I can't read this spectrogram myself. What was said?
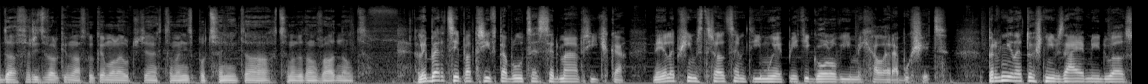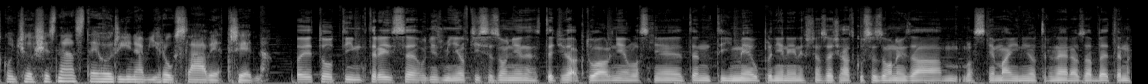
Dá se říct velkým náskokem, ale určitě nechceme nic podcenit a chceme to tam zvládnout. Liberci patří v tabulce sedmá příčka. Nejlepším střelcem týmu je pětigólový Michal Rabušic. První letošní vzájemný duel skončil 16. října výhrou Slávě 3-1. Je to tým, který se hodně změnil v té sezóně. Teď aktuálně vlastně ten tým je úplně jiný než na začátku sezóny. Za, vlastně má jinýho trenéra, za B ten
